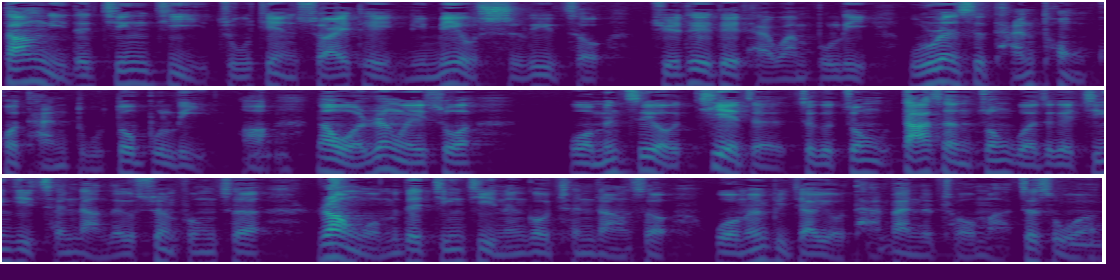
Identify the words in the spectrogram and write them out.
当你的经济逐渐衰退，你没有实力的时候，绝对对台湾不利。无论是谈统或谈独都不利啊。那我认为说。我们只有借着这个中搭上中国这个经济成长这个顺风车，让我们的经济能够成长的时候，我们比较有谈判的筹码。这是我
